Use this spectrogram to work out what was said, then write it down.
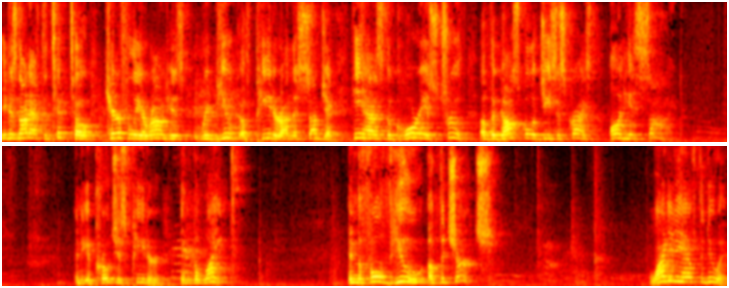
He does not have to tiptoe carefully around his rebuke of Peter on this subject. He has the glorious truth of the gospel of Jesus Christ on his side. And he approaches Peter in the light, in the full view of the church. Why did he have to do it?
